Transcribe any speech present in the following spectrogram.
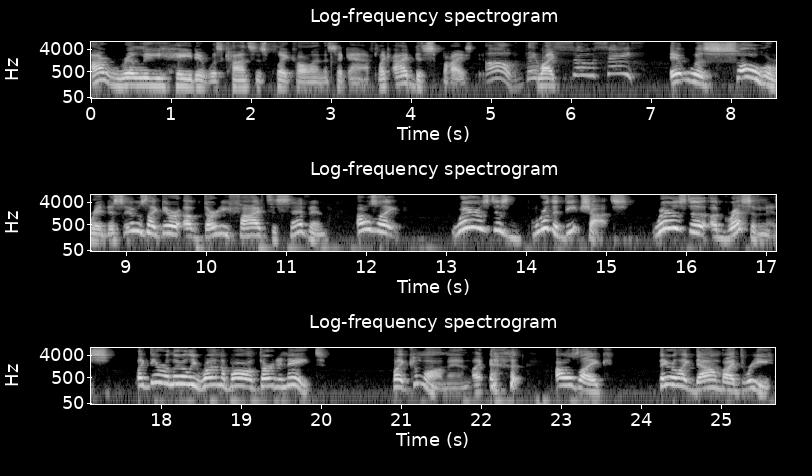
i really hated wisconsin's play call in the second half like i despised it Oh, they Like- were so safe. it was so horrendous it was like they were up 35 to 7 i was like where's this where are the deep shots where's the aggressiveness like they were literally running the ball on third and eight like come on man like i was like they were like down by three.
